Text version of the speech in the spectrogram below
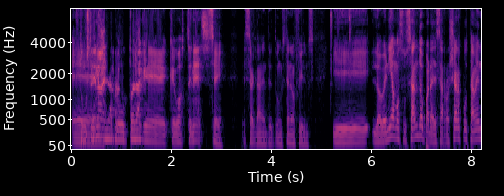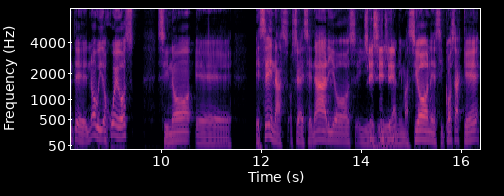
Eh, Tungsteno es la productora que, que vos tenés. Sí, exactamente, Tungsteno Films. Y lo veníamos usando para desarrollar justamente no videojuegos, sino eh, escenas, o sea, escenarios y, Sí, sí, y sí. animaciones y cosas que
